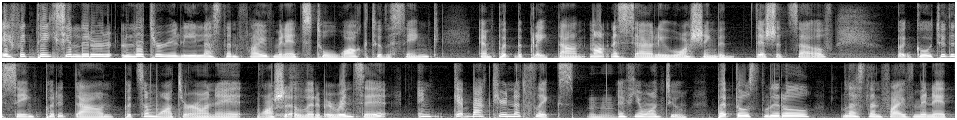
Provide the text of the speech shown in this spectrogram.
if it takes you liter- literally less than five minutes to walk to the sink and put the plate down, not necessarily washing the dish itself, but go to the sink, put it down, put some water on it, wash it a little bit, rinse it, and get back to your Netflix Mm-hmm. if you want to. But those little less than five minute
